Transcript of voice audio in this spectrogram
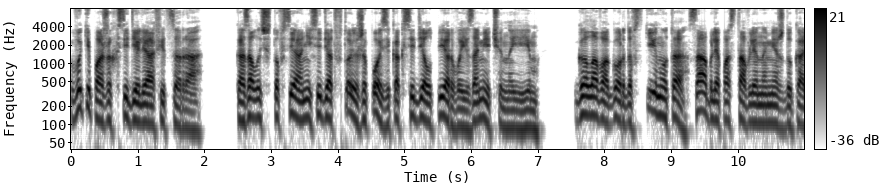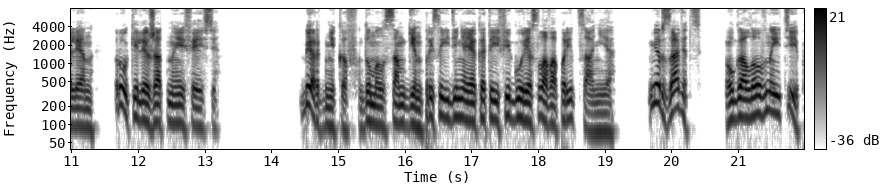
в экипажах сидели офицера. Казалось, что все они сидят в той же позе, как сидел первый, замеченный им. Голова гордо вскинута, сабля поставлена между колен, руки лежат на эфесе. Бердников, думал Самгин, присоединяя к этой фигуре слова порицания. Мерзавец, уголовный тип.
